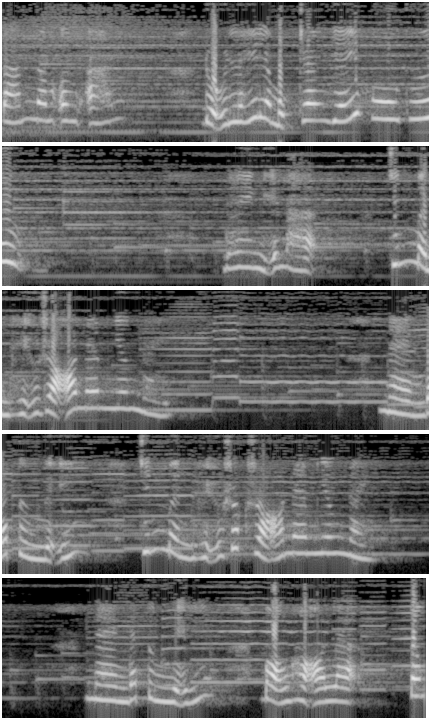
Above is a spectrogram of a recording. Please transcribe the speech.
Tám năm ân ái, đổi lấy là một trang giấy hô thư. Đây nghĩa là chính mình hiểu rõ nam nhân này. Nàng đã từng nghĩ chính mình hiểu rất rõ nam nhân này. Nàng đã từng nghĩ bọn họ là tâm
